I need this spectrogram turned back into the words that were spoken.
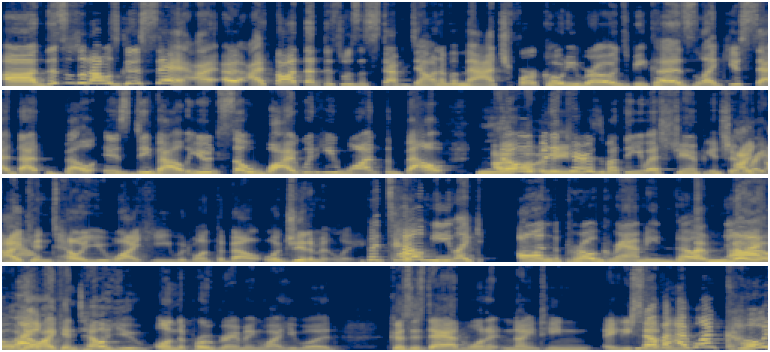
Uh, this is what I was gonna say. I, I, I thought that this was a step down of a match for Cody Rhodes because, like you said, that belt is devalued. So why would he want the belt? Nobody I, I mean, cares about the U.S. Championship I, right I now. can tell you why he would want the belt legitimately. But tell but, me, like on the programming though, I, not no, no, like, no. I can tell you on the programming why he would because his dad won it in 1987. No, but I want Cody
